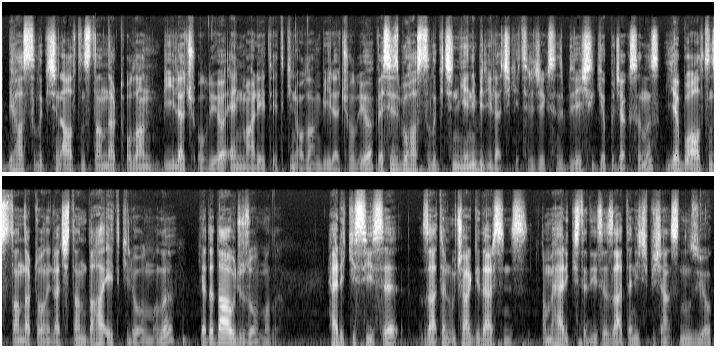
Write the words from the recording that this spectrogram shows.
Bir hastalık için altın standart olan bir ilaç oluyor. En maliyet etkin olan bir ilaç oluyor ve siz bu hastalık için yeni bir ilaç getireceksiniz. Bir değişiklik yapacaksanız ya bu altın standart olan ilaçtan daha etkili olmalı ya da daha ucuz olmalı. Her ikisi ise zaten uçar gidersiniz. Ama her ikisi de değilse zaten hiçbir şansınız yok.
